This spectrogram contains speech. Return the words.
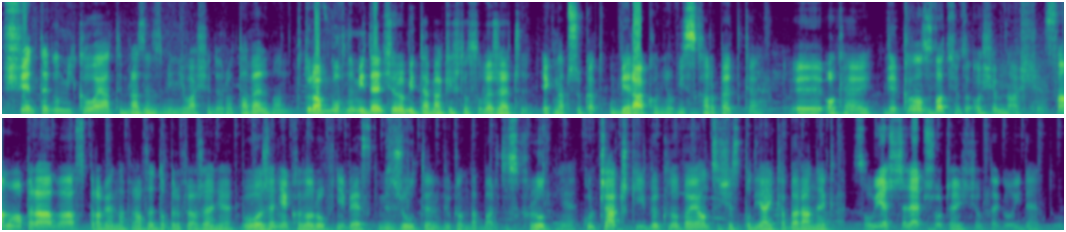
W świętego Mikołaja tym razem zmieniła się Dorota Wellman, która w głównym idencie robi tam jakieś losowe rzeczy, jak na przykład ubiera koniowi skarpetkę. Yy, okej. Wielkanoc 2018. Sama oprawa sprawia naprawdę dobre wrażenie. Ułożenie kolorów niebieskim z żółtym wygląda bardzo schludnie. Kurczaczki wykluwające się spod jajka baranek są jeszcze lepszą częścią tego identu.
